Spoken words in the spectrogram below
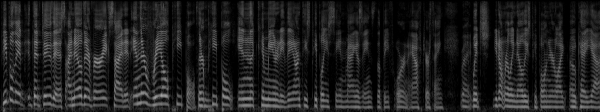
people that that do this, I know they're very excited, and they're real people. They're Mm-hmm. people in the community. They aren't these people you see in magazines, the before and after thing, Right. which you don't really know these people, and you're like, okay, yeah,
